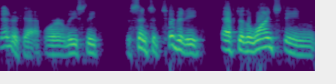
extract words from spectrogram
gender gap, or at least the, the sensitivity after the Weinstein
